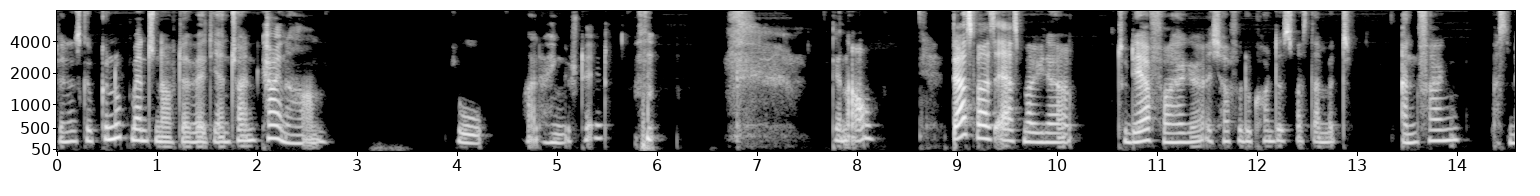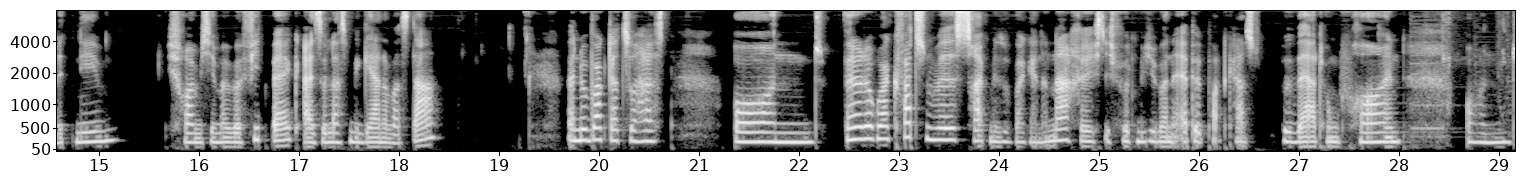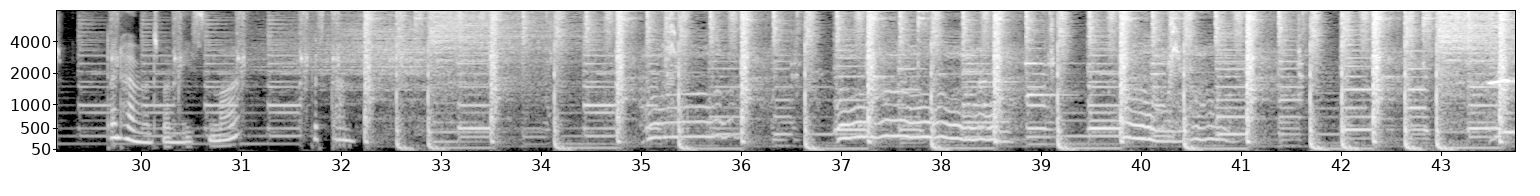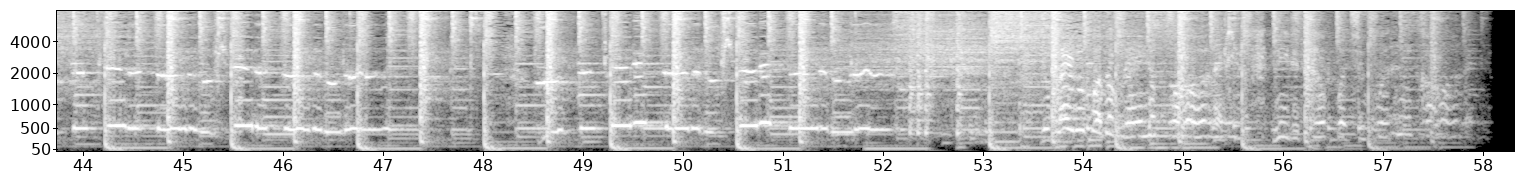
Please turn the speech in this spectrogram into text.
Denn es gibt genug Menschen auf der Welt, die anscheinend keine haben. So mal dahingestellt. genau. Das war es erstmal wieder zu der Folge. Ich hoffe, du konntest was damit anfangen, was mitnehmen. Ich freue mich immer über Feedback, also lass mir gerne was da, wenn du Bock dazu hast. Und wenn du darüber quatschen willst, schreib mir super gerne Nachricht. Ich würde mich über eine Apple Podcast Bewertung freuen. Und dann hören wir uns beim nächsten Mal. Bis dann.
